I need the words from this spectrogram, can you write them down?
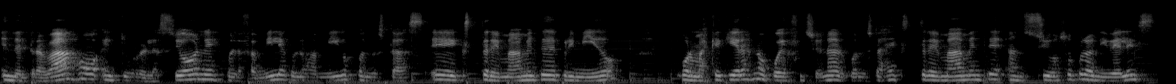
en el trabajo, en tus relaciones, con la familia, con los amigos, cuando estás eh, extremadamente deprimido, por más que quieras no puedes funcionar. Cuando estás extremadamente ansioso, pero a niveles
